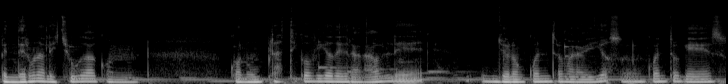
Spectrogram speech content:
vender una lechuga con, con un plástico biodegradable, yo lo encuentro maravilloso, encuentro que es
